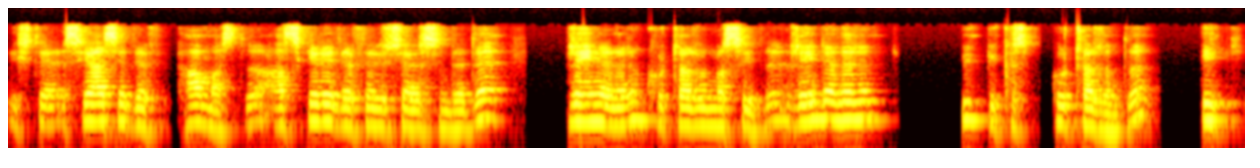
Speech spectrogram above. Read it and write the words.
İşte siyasi hedef Hamas'tı. Askeri hedefler içerisinde de rehinelerin kurtarılmasıydı. Rehinelerin büyük bir kısmı kurtarıldı. İlk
